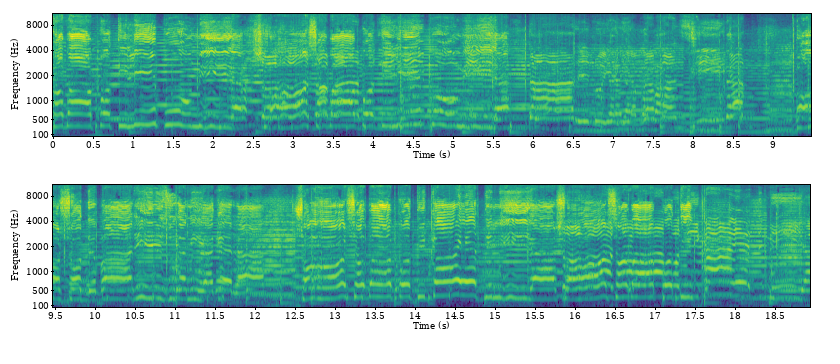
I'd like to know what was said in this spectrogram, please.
সভাপতি লিপু মিয়া সহ সভাপতি লিপু মিয়া তার লইয়া আমরা বানছি গান। বসত বাড়ি জুগানিয়া সভাপতি কায়েত মিয়া সভাপতি কায়েত মিয়া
